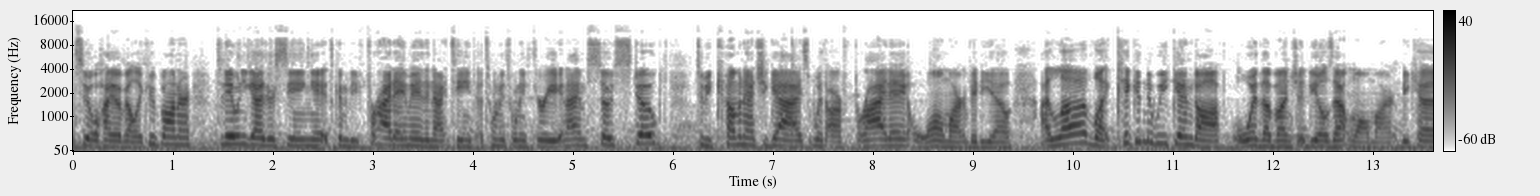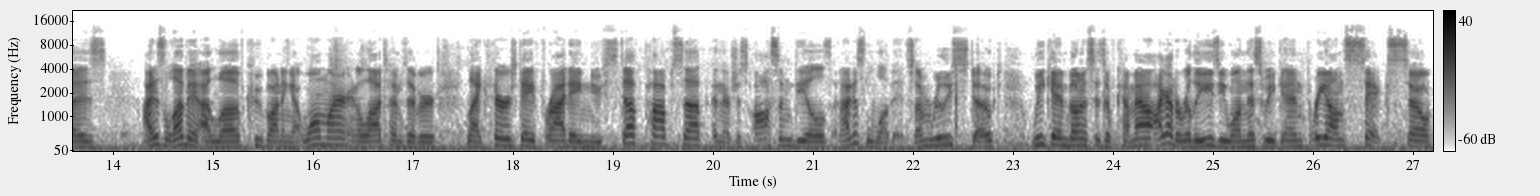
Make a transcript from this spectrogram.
to Ohio Valley Couponer. Today when you guys are seeing it, it's gonna be Friday, May the 19th of 2023, and I am so stoked to be coming at you guys with our Friday Walmart video. I love like kicking the weekend off with a bunch of deals at Walmart because I just love it. I love couponing at Walmart and a lot of times ever like Thursday, Friday, new stuff pops up and there's just awesome deals and I just love it. So I'm really stoked. Weekend bonuses have come out. I got a really easy one this weekend, three on six. So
